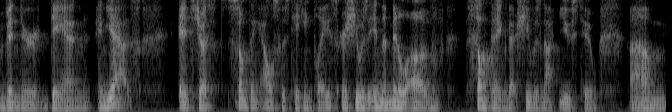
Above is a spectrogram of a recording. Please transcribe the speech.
Vinder, Dan, and Yaz. It's just something else was taking place, or she was in the middle of something that she was not used to. Um,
